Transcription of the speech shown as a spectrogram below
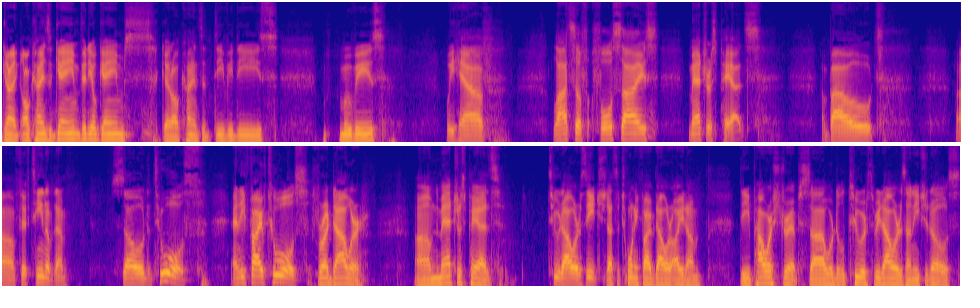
Got all kinds of game, video games. Got all kinds of DVDs, movies. We have lots of full-size mattress pads. About uh, 15 of them. So the tools, any five tools for a dollar. Um, the mattress pads, $2 each. That's a $25 item. The power strips, uh, we're doing 2 or $3 on each of those.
